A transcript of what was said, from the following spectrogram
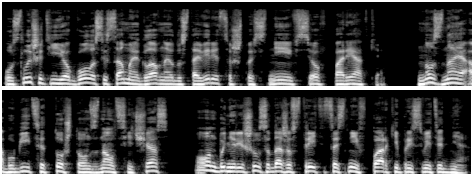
услышать ее голос и, самое главное, удостовериться, что с ней все в порядке. Но зная об убийце то, что он знал сейчас, он бы не решился даже встретиться с ней в парке при свете дня.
